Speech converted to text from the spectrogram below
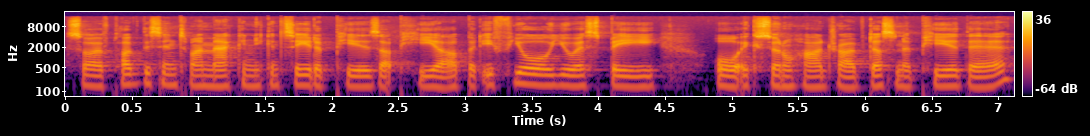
So I've plugged this into my Mac and you can see it appears up here. But if your USB or external hard drive doesn't appear there,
